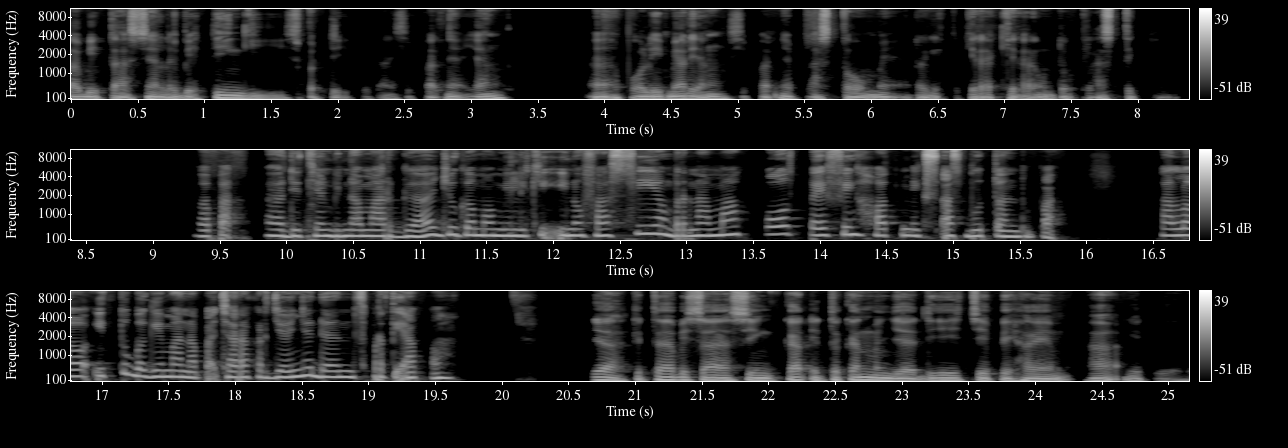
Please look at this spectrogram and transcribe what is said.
stabilitasnya lebih tinggi seperti itu kan sifatnya yang eh, polimer yang sifatnya plastomer gitu kira-kira untuk plastik ini Bapak uh, Ditjen Bina Marga juga memiliki inovasi yang bernama Cold Paving Hot Mix Asbuton tuh Pak. Kalau itu bagaimana Pak cara kerjanya dan seperti apa? Ya, kita bisa singkat itu kan menjadi CPHMA gitu ya.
